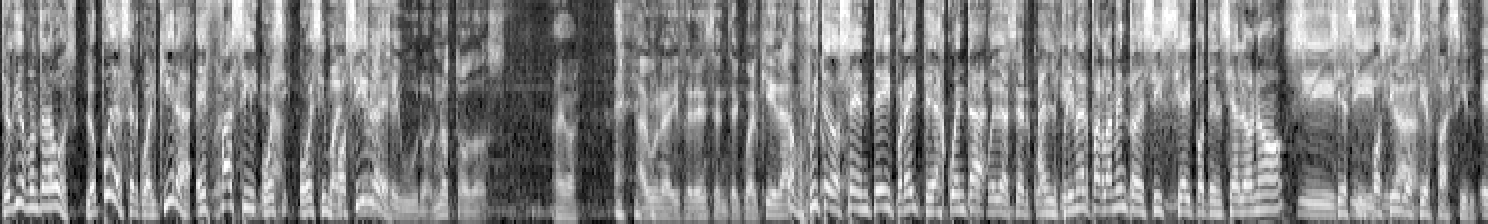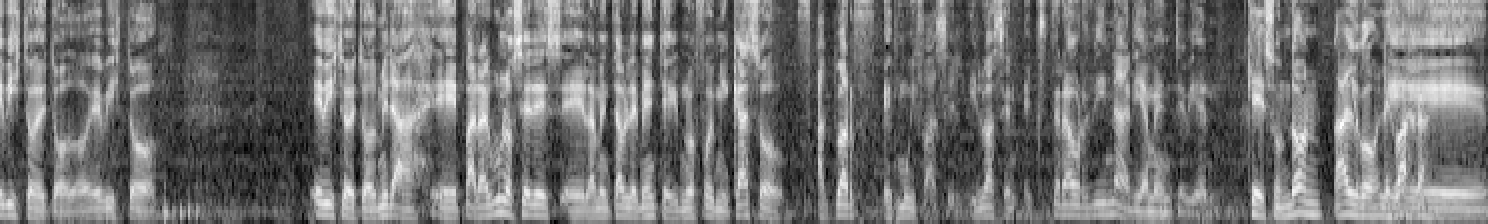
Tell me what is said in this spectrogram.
Te lo quiero preguntar a vos. ¿Lo puede hacer cualquiera? ¿Es fácil o, es, o es imposible? seguro, no todos. Ahí va. Hago una diferencia entre cualquiera. No, pues fuiste docente y por ahí te das cuenta. Lo puede hacer al primer parlamento decís si hay potencial o no, Sí, si es sí, imposible mirá, o si es fácil. He visto de todo, he visto. He visto de todo. Mirá, eh, para algunos seres, eh, lamentablemente, no fue mi caso, actuar es muy fácil y lo hacen extraordinariamente bien. ¿Qué es? ¿Un don? ¿Algo? ¿Les baja? Eh,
